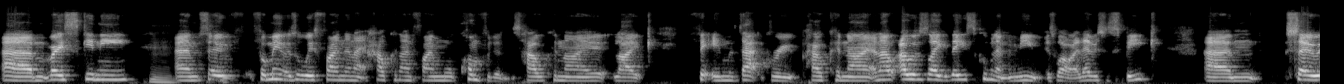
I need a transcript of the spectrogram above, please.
um, very skinny. Mm. Um, so for me, it was always finding like how can I find more confidence? How can I like fit in with that group? How can I? And I, I was like, they used to call me like mute as well. I never used to speak. Um, so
